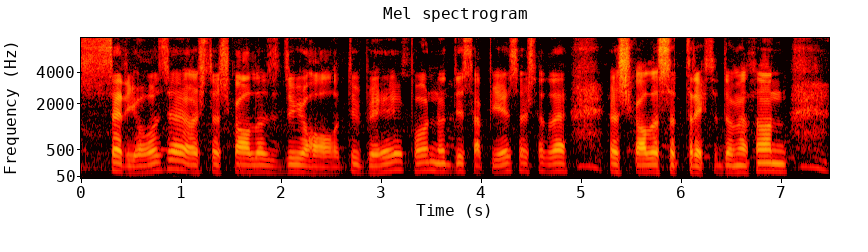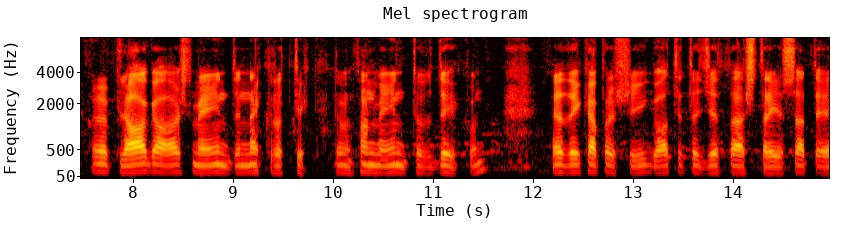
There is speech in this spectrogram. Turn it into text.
serioze, është e shkallës dy A, dy B, por në disa pjesë është edhe e shkallës së tretë. Domethënë, plaga është me ind nekrotik, domethënë me ind të vdekun, edhe i ka përfshi gati të gjitha shtresat e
